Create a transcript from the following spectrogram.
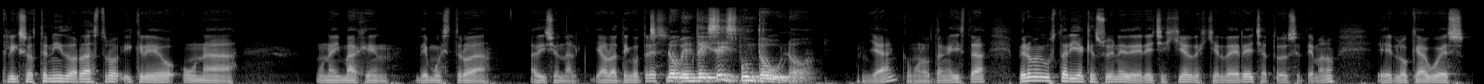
clic sostenido, arrastro y creo una, una imagen de muestra adicional. Y ahora tengo tres. 96.1. Ya, como notan, ahí está. Pero me gustaría que suene de derecha a izquierda, izquierda a derecha, todo ese tema, ¿no? Eh, lo que hago es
